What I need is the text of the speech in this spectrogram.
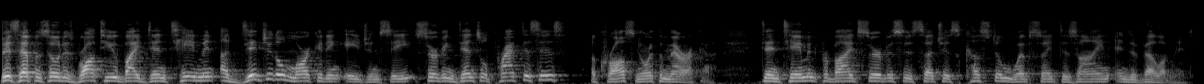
This episode is brought to you by Dentainment, a digital marketing agency serving dental practices across North America. Dentainment provides services such as custom website design and development,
